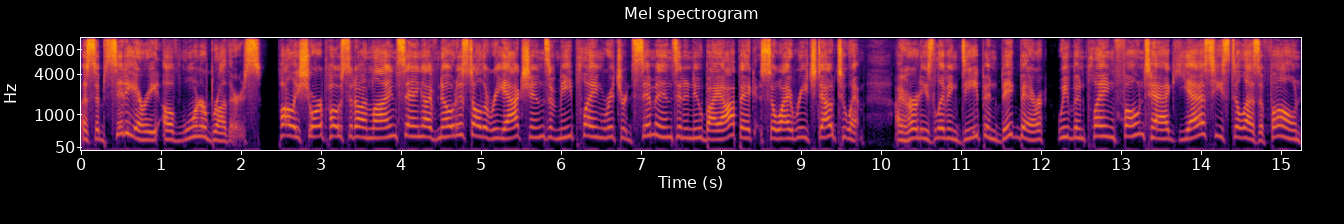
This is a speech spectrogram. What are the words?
a subsidiary of Warner Brothers. Pauly Shore posted online saying, I've noticed all the reactions of me playing Richard Simmons in a new biopic, so I reached out to him. I heard he's living deep in Big Bear. We've been playing phone tag. Yes, he still has a phone.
